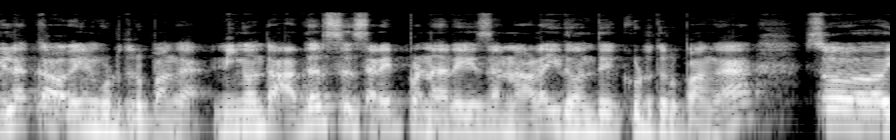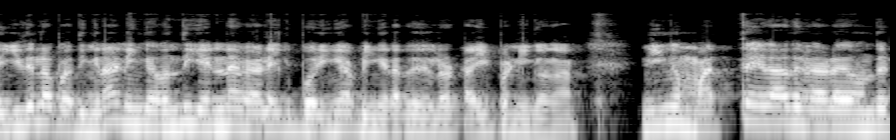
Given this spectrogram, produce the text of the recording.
விளக்க வகையும் கொடுத்துருப்பாங்க. நீங்கள் வந்து அதர்ஸ் செலக்ட் பண்ண ரீசனால இது வந்து கொடுத்துருப்பாங்க. ஸோ இதில் பார்த்தீங்கன்னா நீங்கள் வந்து என்ன வேலைக்கு போறீங்க அப்படிங்கிறத இதில் டைப் பண்ணிக்கோங்க. நீங்கள் மற்ற ஏதாவது வேலையை வந்து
